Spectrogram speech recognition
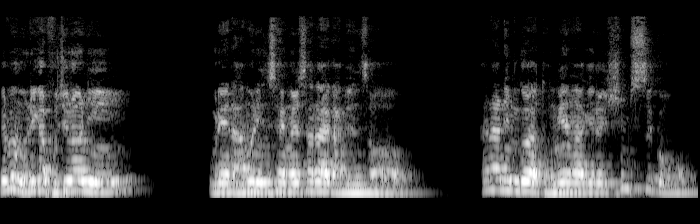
여러분 우리가 부지런히 우리의 남은 인생을 살아가면서 하나님과 동행하기를 힘쓰고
